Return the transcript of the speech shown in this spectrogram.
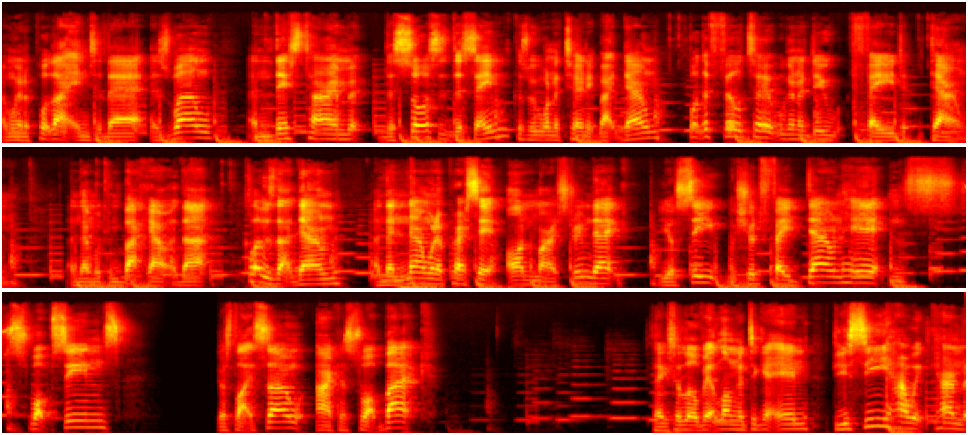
I'm going to put that into there as well. And this time the source is the same because we want to turn it back down. But the filter we're going to do fade down. And then we can back out of that, close that down. And then now when I press it on my Stream Deck, you'll see we should fade down here and swap scenes. Just like so. I can swap back Takes a little bit longer to get in. Do you see how it can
